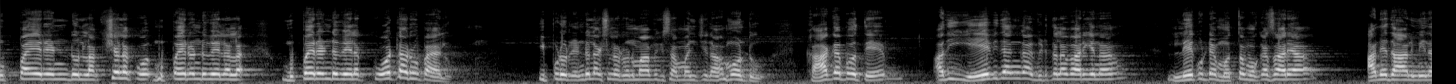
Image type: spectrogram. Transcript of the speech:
ముప్పై రెండు లక్షల కో ముప్పై రెండు వేల ముప్పై రెండు వేల కోట్ల రూపాయలు. ఇప్పుడు రెండు లక్షల రుణమాఫీకి సంబంధించిన అమౌంట్. కాకపోతే అది ఏ విధంగా విడతల వారినా? లేకుంటే మొత్తం ఒకసారా? అనే దాని మీద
